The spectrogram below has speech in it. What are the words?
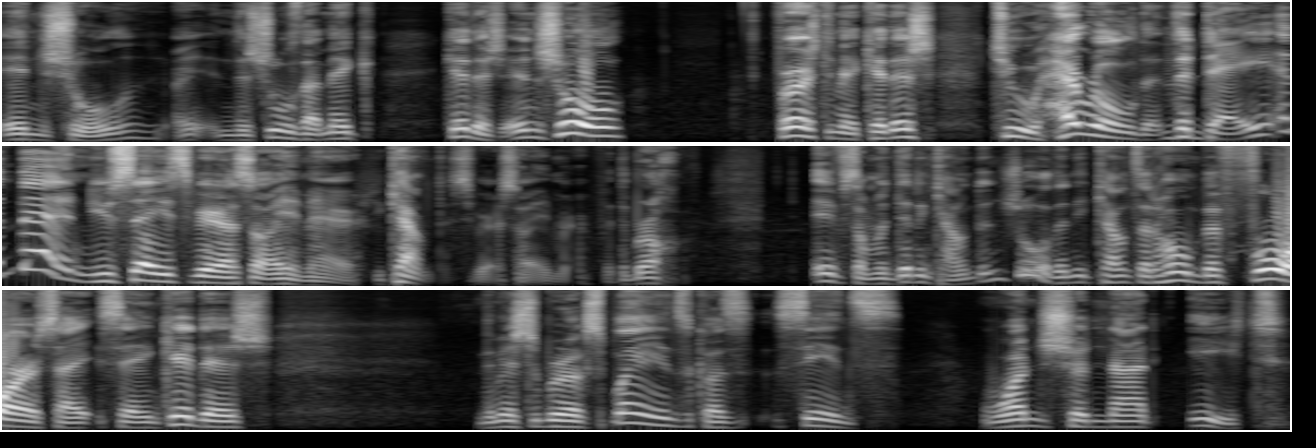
in Shul, in the shuls that make Kiddush. In Shul, first you make Kiddush to herald the day, and then you say Svira So'imer. You count Svira So'imer for the bracha. If someone didn't count in Shul, then he counts at home before say, saying Kiddush. The Mishnah Berurah explains because since one should not eat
